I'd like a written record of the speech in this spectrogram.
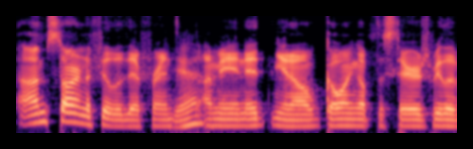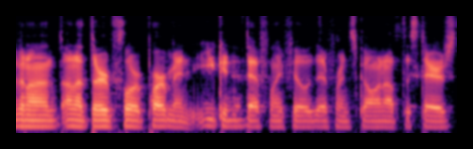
I'm starting to feel the difference. Yeah. I mean, it you know, going up the stairs. We live in on on a third floor apartment. You can definitely feel the difference going up the stairs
